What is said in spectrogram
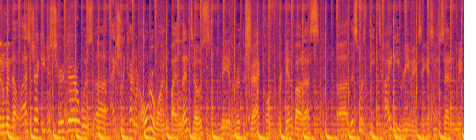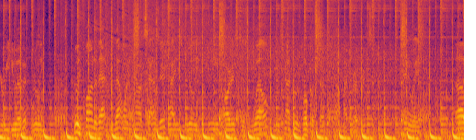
Gentlemen, that last track you just heard there was uh, actually kind of an older one by Lentos. You may have heard the track called Forget About Us. Uh, this was the Tidy remix. I guess he decided to make a redo of it. Really, really fond of that that one, and how it sounds there. Tidy's a really clean artist as well. He's not doing vocal stuff, not my preference. Anyways, uh,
